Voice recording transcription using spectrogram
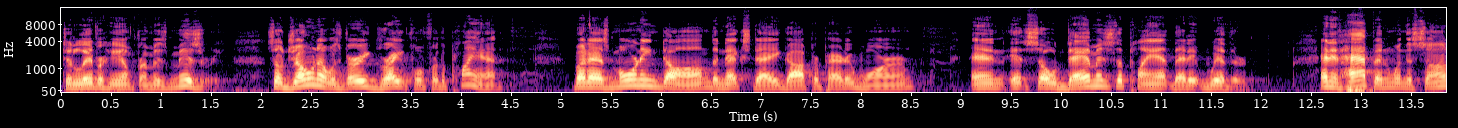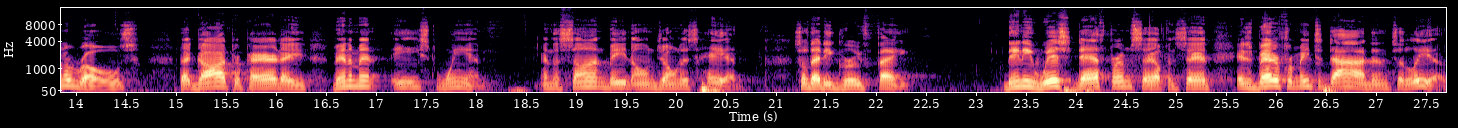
to deliver him from his misery. So Jonah was very grateful for the plant. But as morning dawned the next day, God prepared a worm, and it so damaged the plant that it withered. And it happened when the sun arose that God prepared a venomous east wind, and the sun beat on Jonah's head, so that he grew faint. Then he wished death for himself and said, It is better for me to die than to live.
